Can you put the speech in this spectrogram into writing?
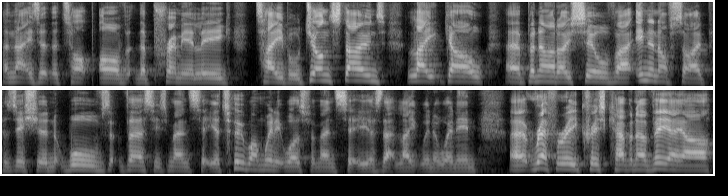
and that is at the top of the Premier League table. John Stones late goal, uh, Bernardo Silva in an offside position. Wolves versus Man City, a 2-1 win it was for Man City as that late winner went in. Uh, referee Chris Kavanagh, VAR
